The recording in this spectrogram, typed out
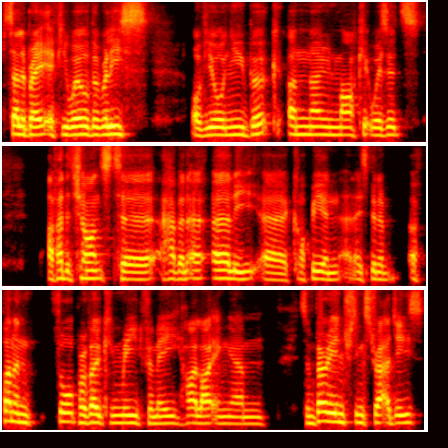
celebrate, if you will, the release of your new book, Unknown Market Wizards. I've had a chance to have an early uh, copy, and, and, it's been a, a fun and thought provoking read for me, highlighting um, some very interesting strategies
